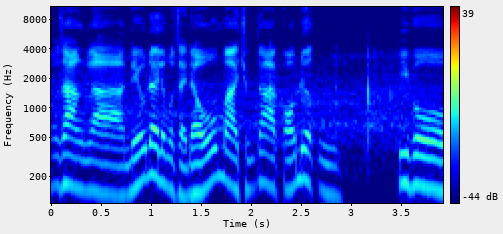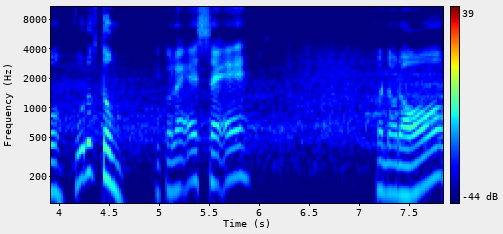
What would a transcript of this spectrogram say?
Rõ ràng là nếu đây là một giải đấu mà chúng ta có được Pivo Vũ Đức Tùng, thì có lẽ sẽ phần nào đó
